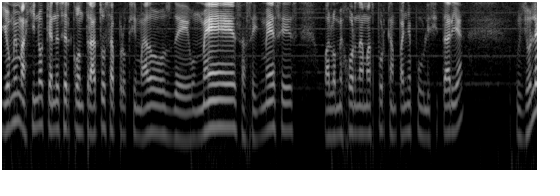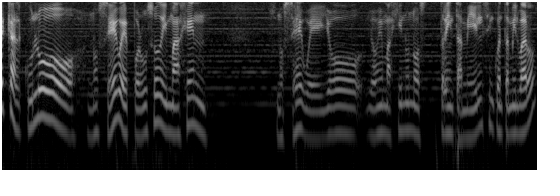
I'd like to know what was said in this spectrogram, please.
yo me imagino que han de ser contratos aproximados de un mes a seis meses, o a lo mejor nada más por campaña publicitaria. Pues yo le calculo, no sé, güey, por uso de imagen, no sé, güey, yo, yo me imagino unos 30 mil, 50 mil varos.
